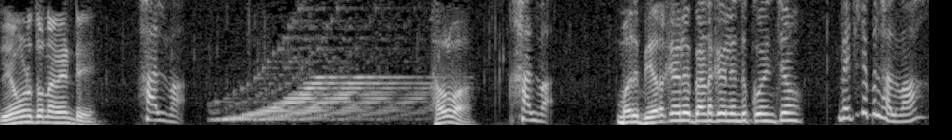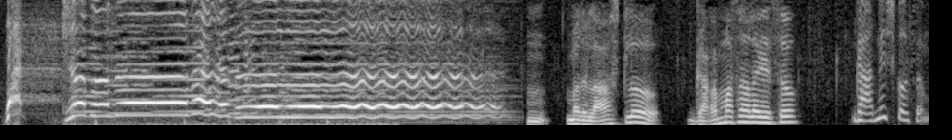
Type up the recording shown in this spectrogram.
ఏమడుతున్నావేంటి? హల్వా. హల్వా? హల్వా. మరి బీరకాయలు బెండకాయలు ఎందుకు కోయించావు? వెజిటబుల్ హల్వా. మరి లాస్ట్లో గరం మసాలా వేసావు? గార్నిష్ కోసం.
